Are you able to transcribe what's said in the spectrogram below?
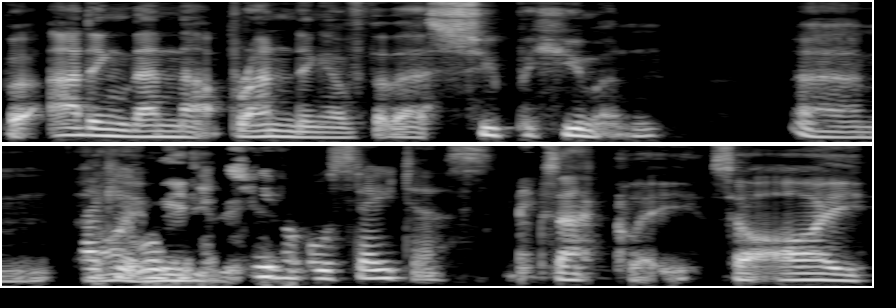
But adding then that branding of that they're superhuman. Um, like it was an achievable status. Exactly. So I,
